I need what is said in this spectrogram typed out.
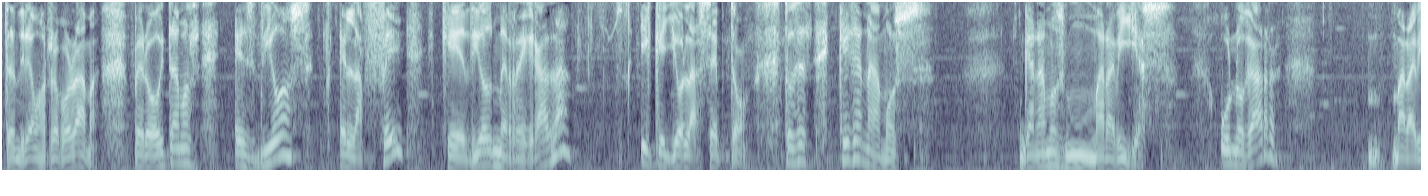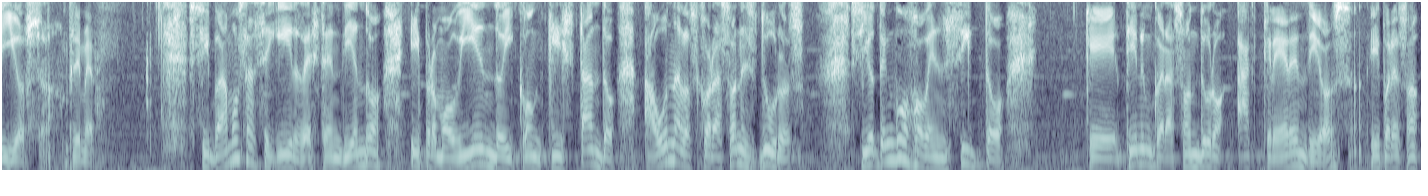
tendríamos otro programa. Pero hoy tenemos, es Dios en la fe que Dios me regala y que yo la acepto. Entonces, ¿qué ganamos? Ganamos maravillas. Un hogar maravilloso, primero si vamos a seguir extendiendo y promoviendo y conquistando aún a los corazones duros, si yo tengo un jovencito que tiene un corazón duro a creer en Dios y por eso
